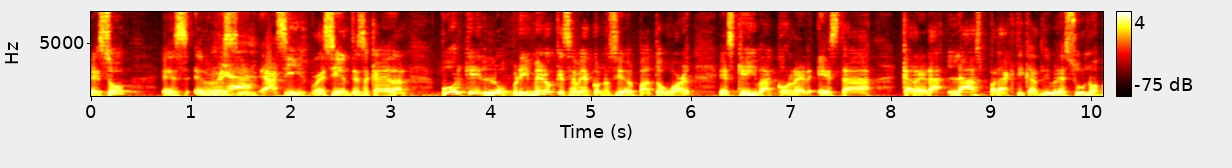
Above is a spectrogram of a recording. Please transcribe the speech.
Eso es eh, reciente, así, reciente se acaba de dar, porque lo primero que se había conocido de Pato Ward es que iba a correr esta carrera, las prácticas libres 1,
